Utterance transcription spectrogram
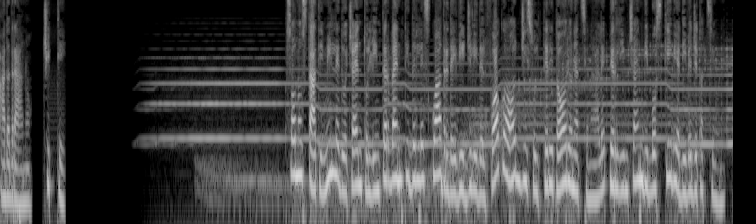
ad Adrano, CT. Sono stati 1200 gli interventi delle squadre dei Vigili del Fuoco oggi sul territorio nazionale per gli incendi boschivi e di vegetazione.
